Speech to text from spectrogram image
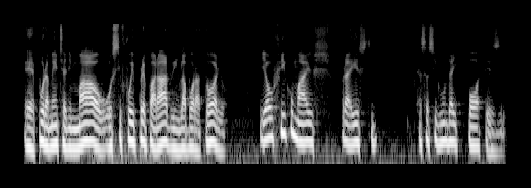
é, puramente animal ou se foi preparado em laboratório. Eu fico mais para este essa segunda hipótese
